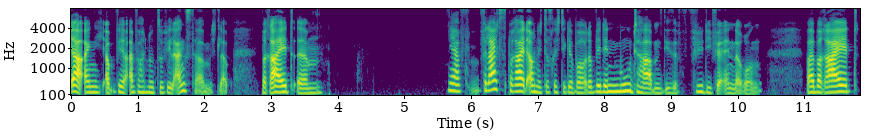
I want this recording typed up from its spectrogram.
ja, eigentlich, ob wir einfach nur zu viel Angst haben. Ich glaube, bereit ähm, ja, vielleicht ist bereit auch nicht das richtige Wort, ob wir den Mut haben diese, für die Veränderung. Weil bereit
